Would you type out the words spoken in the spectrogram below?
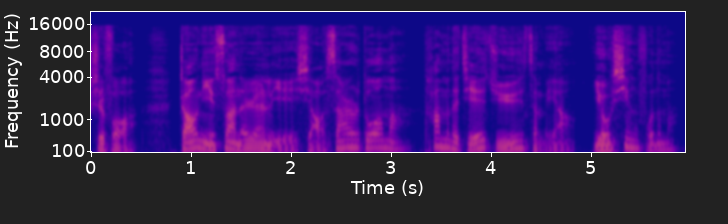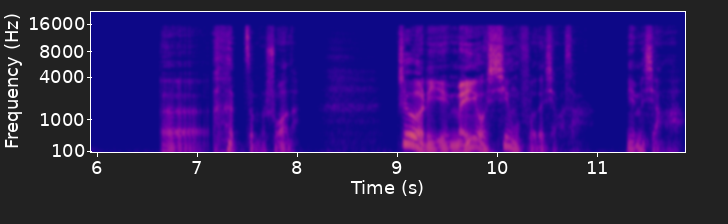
师傅，找你算的人里小三儿多吗？他们的结局怎么样？有幸福的吗？呃，怎么说呢？这里没有幸福的小三儿。你们想啊，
